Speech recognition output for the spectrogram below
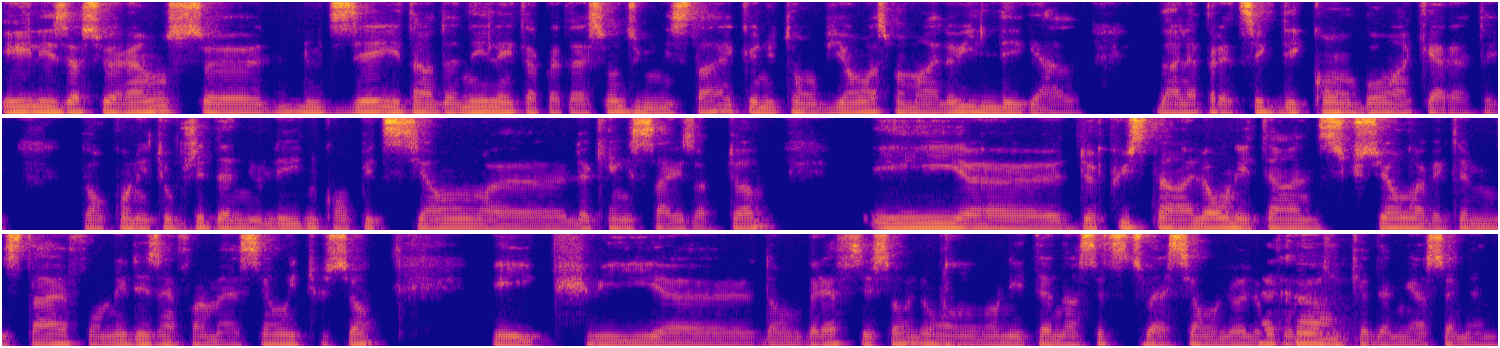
Et les assurances nous disaient, étant donné l'interprétation du ministère, que nous tombions à ce moment-là illégal dans la pratique des combats en karaté. Donc, on est obligé d'annuler une compétition le 15-16 octobre. Et depuis ce temps-là, on était en discussion avec le ministère, fournir des informations et tout ça. Et puis, euh, donc, bref, c'est ça. on, était dans cette situation-là pour quelques dernières semaines.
